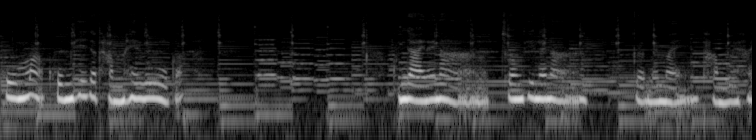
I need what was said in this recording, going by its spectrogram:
คุ้มอะคุ้มที่จะทำให้ลูกอะคุณยายน้อยนาช่วงที่น้อยนาเกิดใหม่ๆทำไว้ให้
